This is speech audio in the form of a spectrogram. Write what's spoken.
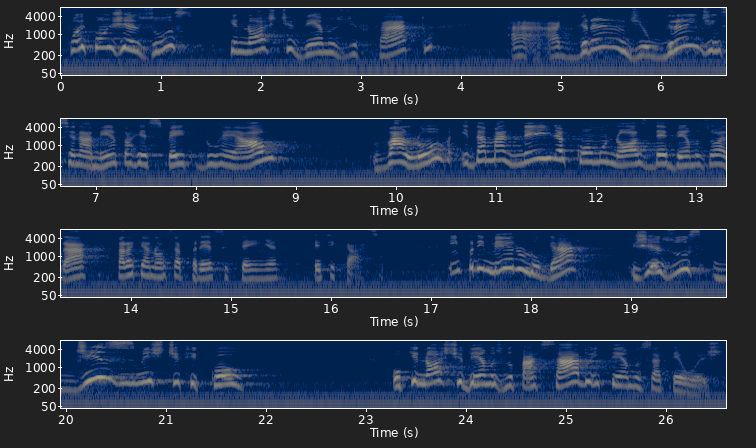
foi com Jesus que nós tivemos, de fato, a, a grande, o grande ensinamento a respeito do real valor e da maneira como nós devemos orar para que a nossa prece tenha eficácia. Em primeiro lugar, Jesus desmistificou o que nós tivemos no passado e temos até hoje.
